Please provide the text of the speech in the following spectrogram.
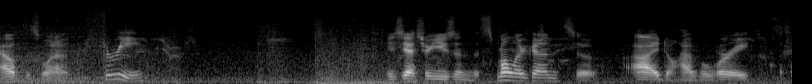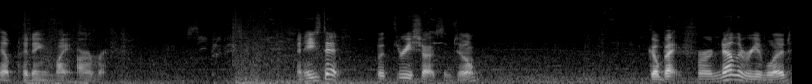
out this 103. He's just using the smaller gun, so I don't have a worry of him hitting my armor. And he's dead. Put three shots into him. Go back for another reload.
